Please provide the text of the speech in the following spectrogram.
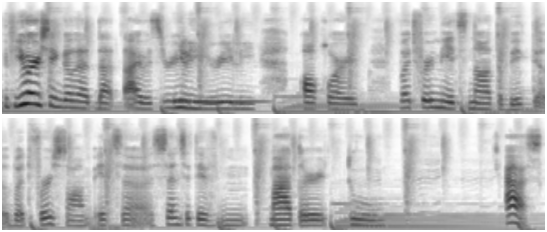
if you are single at that time, it's really, really awkward. But for me, it's not a big deal. But for some, it's a sensitive matter to ask.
